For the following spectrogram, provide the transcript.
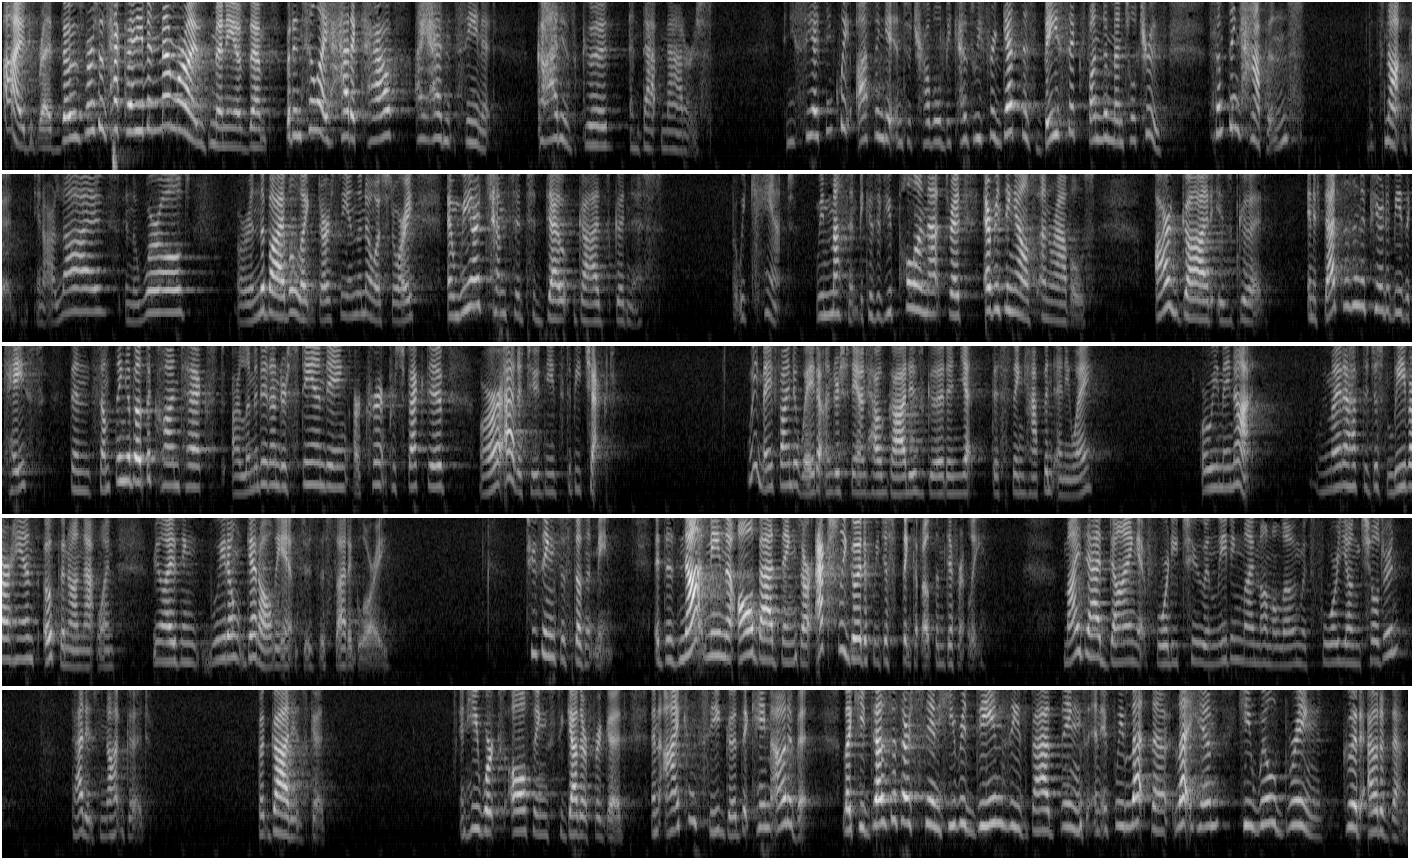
I'd read those verses. Heck, I'd even memorized many of them. But until I had a cow, I hadn't seen it. God is good, and that matters. And you see, I think we often get into trouble because we forget this basic fundamental truth. Something happens that's not good in our lives, in the world, or in the Bible, like Darcy in the Noah story, and we are tempted to doubt God's goodness. But we can't. We mustn't, because if you pull on that thread, everything else unravels. Our God is good. And if that doesn't appear to be the case, then something about the context, our limited understanding, our current perspective, or our attitude needs to be checked. We may find a way to understand how God is good and yet this thing happened anyway, or we may not. We might have to just leave our hands open on that one, realizing we don't get all the answers this side of glory. Two things this doesn't mean. It does not mean that all bad things are actually good if we just think about them differently. My dad dying at 42 and leaving my mom alone with four young children, that is not good. But God is good. And He works all things together for good. And I can see good that came out of it. Like he does with our sin, he redeems these bad things. And if we let, them, let him, he will bring good out of them.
